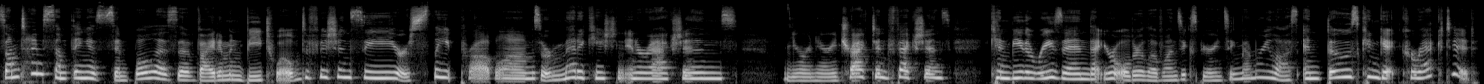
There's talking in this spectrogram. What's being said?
Sometimes something as simple as a vitamin B12 deficiency, or sleep problems, or medication interactions, urinary tract infections can be the reason that your older loved one's experiencing memory loss, and those can get corrected.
